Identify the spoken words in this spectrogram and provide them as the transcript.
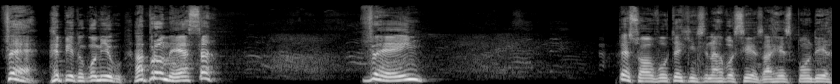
fé. Repitam comigo. A promessa vem. Pessoal, vou ter que ensinar vocês a responder.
